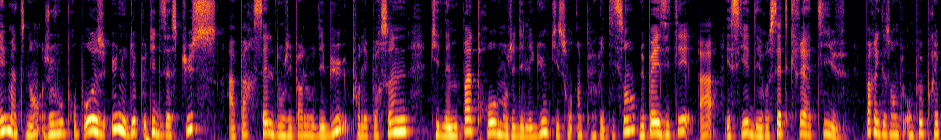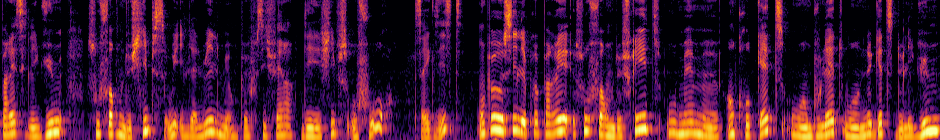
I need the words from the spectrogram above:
Et maintenant, je vous propose une ou deux petites astuces, à part celles dont j'ai parlé au début, pour les personnes qui n'aiment pas trop manger des légumes, qui sont un peu réticents. Ne pas hésiter à essayer des recettes créatives. Par exemple, on peut préparer ces légumes sous forme de chips. Oui, il y a l'huile, mais on peut aussi faire des chips au four. Ça existe. On peut aussi les préparer sous forme de frites ou même euh, en croquettes ou en boulettes ou en nuggets de légumes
